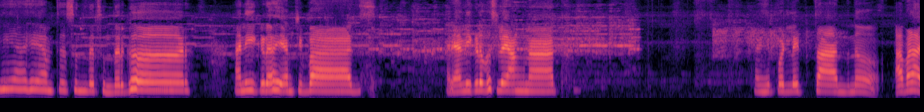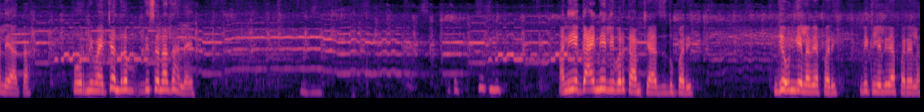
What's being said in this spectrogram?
हे आहे आमचं सुंदर सुंदर घर. आणि इकडं आहे आमची बाज. आणि आम्ही इकडं बसलोय अंगणात. आणि हे पडले चांदन आभाळ आले आता. पौर्णिमा आहे, चंद्र दिसना झालाय. आणि एक गाय नेली बरं का आमची आज दुपारी? घेऊन गेला व्यापारी विकलेली व्यापाऱ्याला.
